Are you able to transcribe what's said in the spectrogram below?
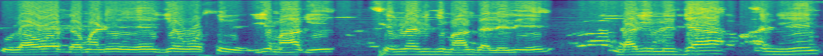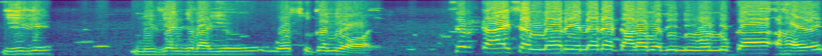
पुलावर टमाटे हे जे वस्तू हे महाग आहे. शिमला मिरची महाग झालेली आहे. बाकी मिरच्या आणि हे हे जे मिरच्यांच्या बाकी वस्तू कमी आहे सर काय सांगणार? येणाऱ्या काळामध्ये निवडणुका आहेत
